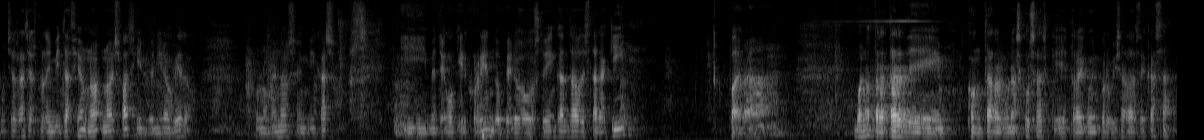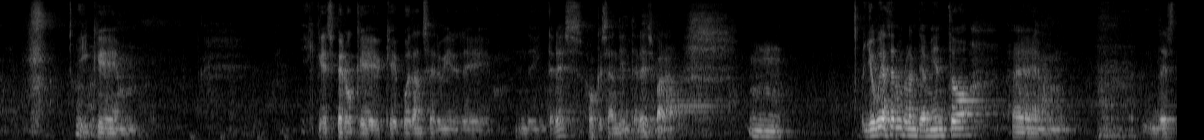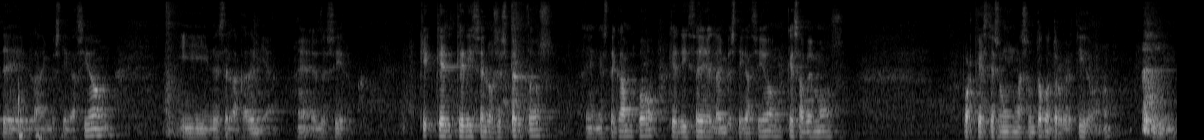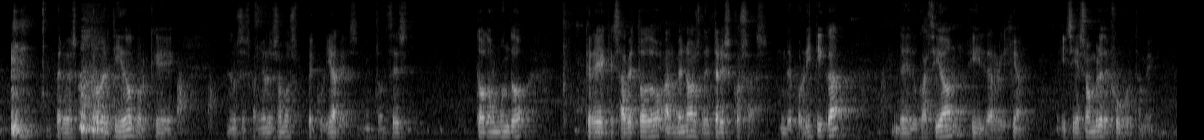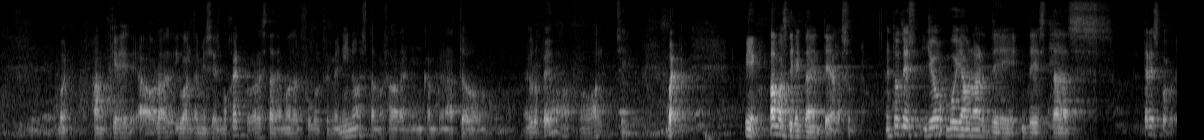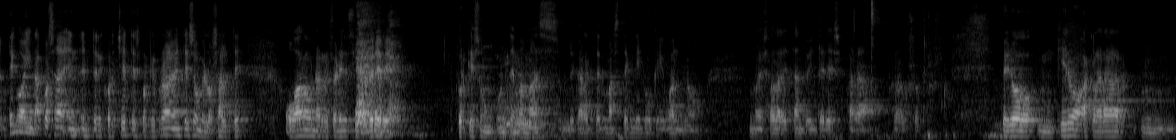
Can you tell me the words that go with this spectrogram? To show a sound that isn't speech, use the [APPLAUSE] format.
Muchas gracias por la invitación. No, no es fácil venir a Oviedo, por lo menos en mi caso. Y me tengo que ir corriendo, pero estoy encantado de estar aquí para bueno, tratar de contar algunas cosas que traigo improvisadas de casa y que, y que espero que, puedan servir de, de, interés o que sean de interés para... Mm, yo voy a hacer un planteamiento eh, desde la investigación y desde la academia, ¿eh? es decir, ¿qué, qué, qué dicen los expertos en este campo, qué dice la investigación, qué sabemos, porque este es un asunto controvertido, ¿no? [CLEARS THROAT] pero es controvertido porque los españoles somos peculiares, entonces todo el mundo cree que sabe todo al menos de tres cosas, de política, de educación y de religión, y si es hombre, de fútbol también. Bueno, aunque ahora igual también si es mujer, porque ahora está de moda el fútbol femenino, estamos ahora en un campeonato europeo o algo, sí. Bueno, bien, vamos directamente al asunto. Entonces, yo voy a hablar de, de estas Tengo ahí una cosa en, entre corchetes, porque probablemente eso me lo salte, o haga una referencia breve, porque es un, tema más de carácter más técnico que igual no, no es ahora de tanto interés para, para vosotros. Pero mmm, quiero aclarar mmm,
